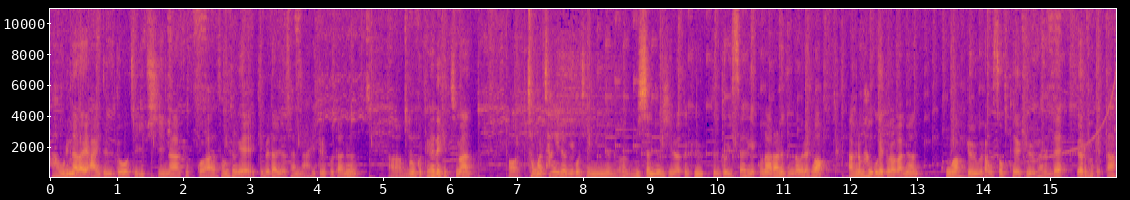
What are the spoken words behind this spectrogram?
아, 우리나라의 아이들도 저 입시나 교과 성적에 이렇게 매달려 사는 아이들보다는 어, 물론 그것도 해야 되겠지만 어, 정말 창의적이고 재미있는 어, 미션 중심의 어떤 교육들도 있어야겠구나라는 생각을 해서 아 그럼 한국에 돌아가면 공학 교육을 하고 소프트웨어 교육을 하는데 뼈를 묻겠다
